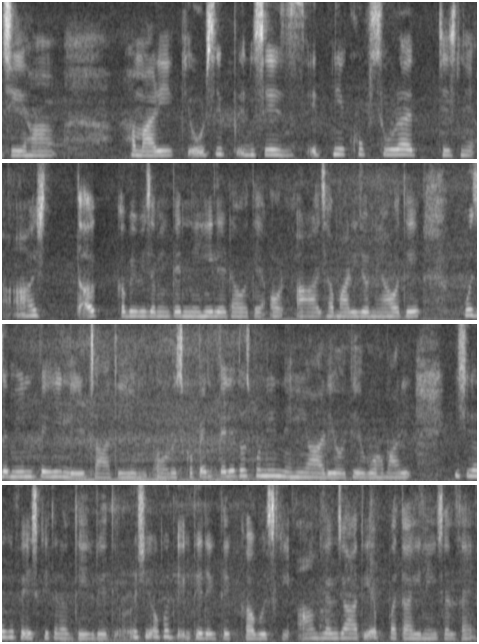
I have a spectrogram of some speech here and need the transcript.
जी हाँ। हमारी क्यूट सी प्रिंसेस इतनी खूबसूरत, जिसने आज तक कभी भी ज़मीन पे नहीं लेटा होते और आज हमारी जो नया होती है, वो ज़मीन पे ही लेट जाती है और उसको पहले पहले तो उसको नींद नहीं आ रही होती है, वो हमारी इशिका के फेस की तरफ़ देख रही थी और इशिका को देखते देखते कब उसकी आँख लग जाती है, पता ही नहीं चलता है।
